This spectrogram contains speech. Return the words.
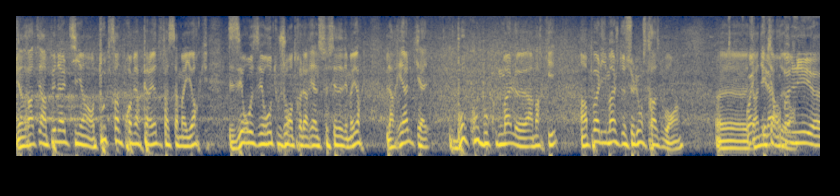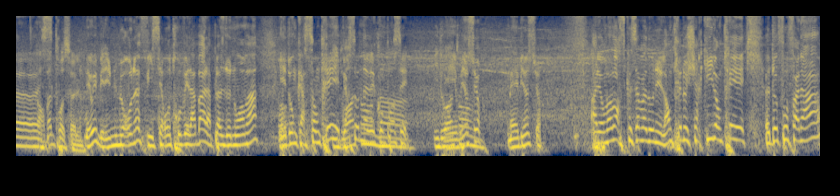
vient de rater un penalty hein, en toute fin de première période face à Mallorca. 0-0 toujours entre la Real Sociedad et Mallorca. La Real qui a beaucoup beaucoup de mal euh, à marquer, un peu à l'image de ce Lyon-Strasbourg. hein. Euh, Ouais, dernier et là, quart d'heure. Orban, lui, euh, Orban trop seul. Mais oui, mais le numéro 9, il s'est retrouvé là-bas à la place de Noama et donc à centrer Il et personne n'avait compensé. Il doit Et bien sûr. Mais bien sûr. Allez, on va voir ce que ça va donner. L'entrée de Cherki, l'entrée de Fofana,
